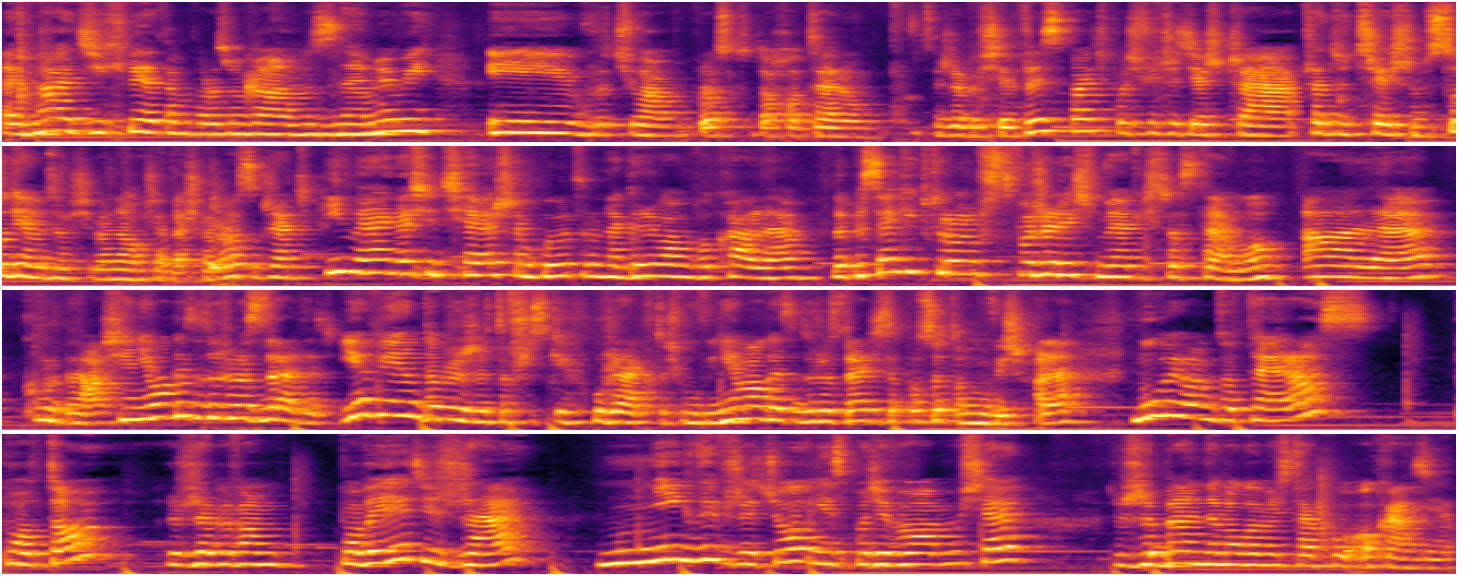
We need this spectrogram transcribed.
e, Madzi, chwilę tam porozmawiałam z znajomymi i wróciłam po prostu do hotelu, żeby się wyspać, poćwiczyć jeszcze przed jutrzejszym studiem, co się będę musiała też rozgrzać. I mega się cieszę, bo jutro nagrywam wokale do piosenki, którą już stworzyliśmy jakiś czas temu, ale kurde, właśnie nie mogę za dużo zdradzać. Ja wiem dobrze, że to wszystkich wkurza, jak ktoś mówi, nie mogę za dużo zdradzić, to po co to mówisz, ale mówię wam to teraz po to, żeby wam powiedzieć, że nigdy w życiu nie spodziewałabym się, że będę mogła mieć taką okazję,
